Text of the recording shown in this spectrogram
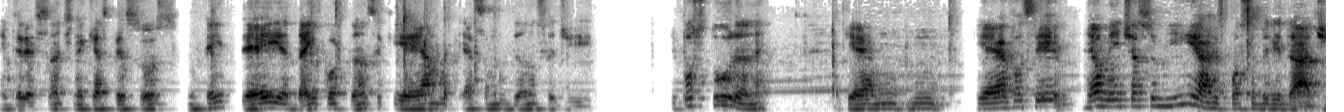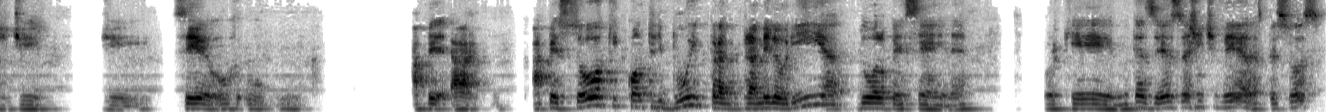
É interessante, né, que as pessoas não têm ideia da importância que é a, essa mudança de, de, postura, né? Que é um, um, que é você realmente assumir a responsabilidade de, de ser o, o, o a, a, a, pessoa que contribui para a melhoria do holopensene, né? Porque muitas vezes a gente vê as pessoas,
